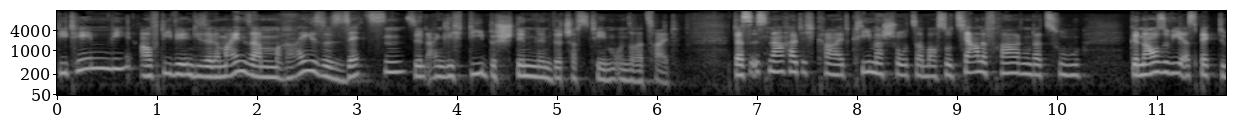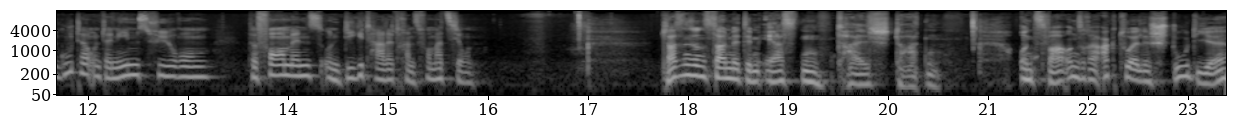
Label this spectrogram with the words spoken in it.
Die Themen, auf die wir in dieser gemeinsamen Reise setzen, sind eigentlich die bestimmenden Wirtschaftsthemen unserer Zeit. Das ist Nachhaltigkeit, Klimaschutz, aber auch soziale Fragen dazu, genauso wie Aspekte guter Unternehmensführung, Performance und digitale Transformation. Lassen Sie uns dann mit dem ersten Teil starten. Und zwar unsere aktuelle Studie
